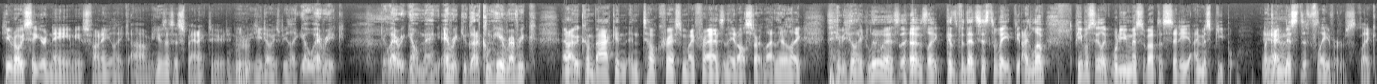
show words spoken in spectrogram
he would always say your name. He was funny. Like, um, he was this Hispanic dude, and he, he'd always be like, Yo, Erik. Yo, Erik, yo, man, Erik, you got to come here, Erik. And I would come back and, and tell Chris and my friends, and they'd all start laughing. They're like, they'd be like, Lewis. And I was like, because, but that's just the way, dude. I love, people say, like, what do you miss about the city? I miss people. Like, I miss the flavors. Like,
